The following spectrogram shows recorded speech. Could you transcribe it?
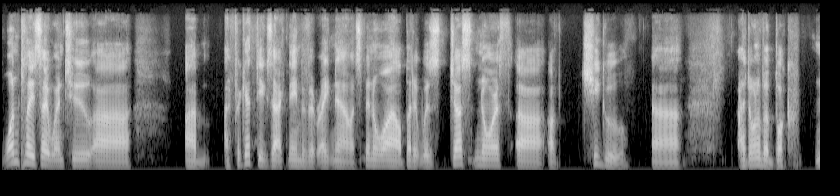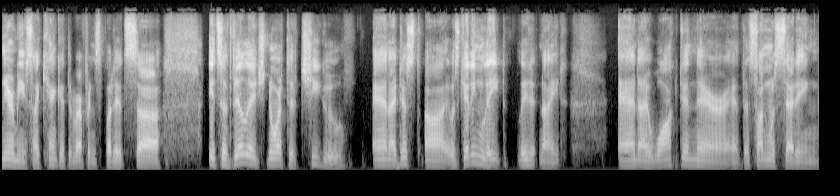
one place i went to uh, um, i forget the exact name of it right now it's been a while but it was just north uh, of chigu uh, i don't have a book near me so i can't get the reference but it's uh, it's a village north of chigu and i just uh, it was getting late late at night and i walked in there and the sun was setting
